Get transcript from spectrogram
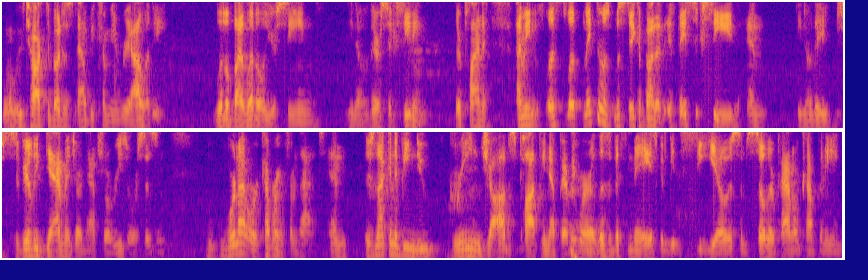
what we've talked about is now becoming reality. Little by little, you're seeing, you know, they're succeeding. They're planning. I mean, let's let make no mistake about it. If they succeed, and you know they severely damage our natural resources and we're not recovering from that. And there's not going to be new green jobs popping up everywhere. Elizabeth may is going to be the ceo of some solar panel company.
